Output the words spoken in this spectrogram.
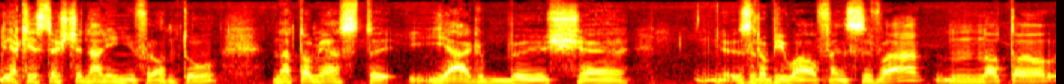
jak jesteście na linii frontu, natomiast jakby się zrobiła ofensywa, no to,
